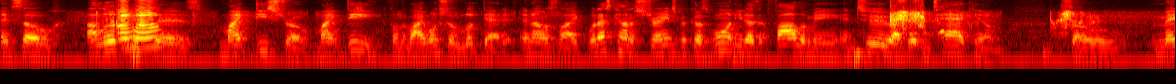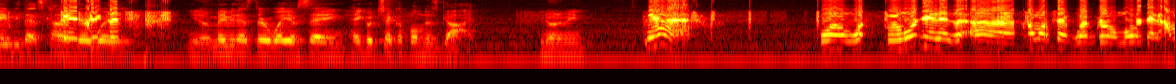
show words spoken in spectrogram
And so I look and it mm-hmm. says Mike Deestro, Mike D from the Bible Show looked at it, and I was like, well, that's kind of strange because one, he doesn't follow me, and two, I didn't tag him. So maybe that's kind of their way. You know, maybe that's their way of saying, hey, go check up on this guy. You know what I mean? Yeah. Well, what, Morgan is, uh, I almost said web girl Morgan. I'm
